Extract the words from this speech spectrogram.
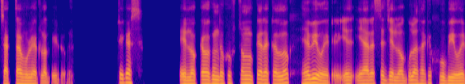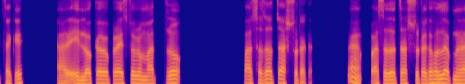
চারটা বুলেট লক বের হবে ঠিক আছে? এই লকটাও কিন্তু খুব চমৎকার একটা লক হেভি ওয়েট এআরএস এর যে লকগুলো থাকে খুবই ওয়েট থাকে। আর এই লকটার প্রাইস পড়বে মাত্র পাঁচ হাজার চারশো টাকা হ্যাঁ? পাঁচ হাজার চারশো টাকা হলে আপনারা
